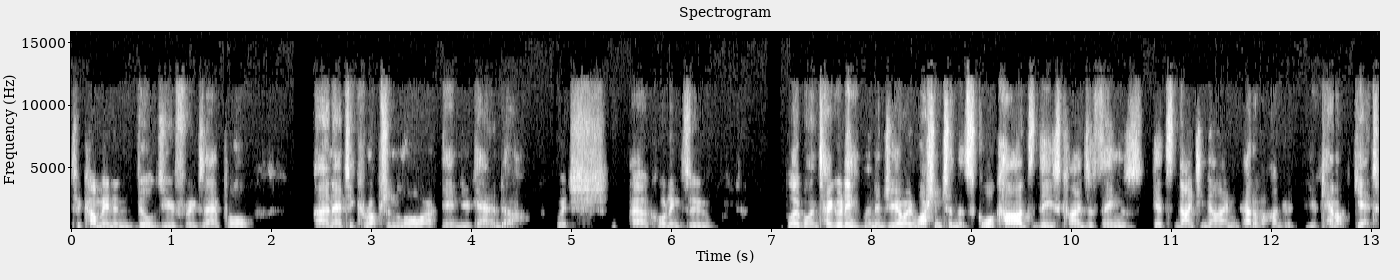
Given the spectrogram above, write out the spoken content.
to come in and build you, for example, an anti-corruption law in Uganda, which according to Global Integrity, an NGO in Washington that scorecards these kinds of things, gets 99 out of 100. You cannot get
